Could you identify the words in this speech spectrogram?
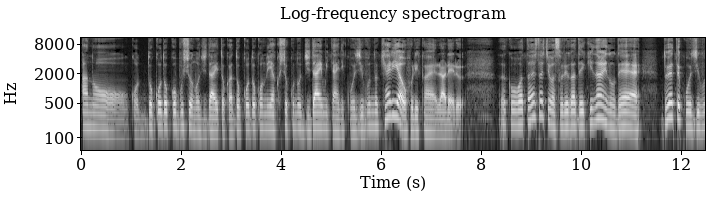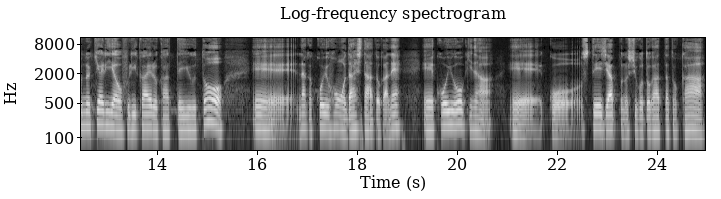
あの、こう、どこどこ部署の時代とか、どこどこの役職の時代みたいに、こう、自分のキャリアを振り返られる。こう、私たちはそれができないので、どうやってこう、自分のキャリアを振り返るかっていうと、えー、なんかこういう本を出したとかね、えー、こういう大きな、えー、こう、ステージアップの仕事があったとか、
